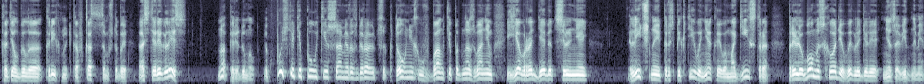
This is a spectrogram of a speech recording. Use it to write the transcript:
хотел было крикнуть кавказцам, чтобы остереглись, но передумал. Пусть эти пауки сами разбираются, кто у них в банке под названием «Евродебет» сильней. Личные перспективы некоего магистра при любом исходе выглядели незавидными.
